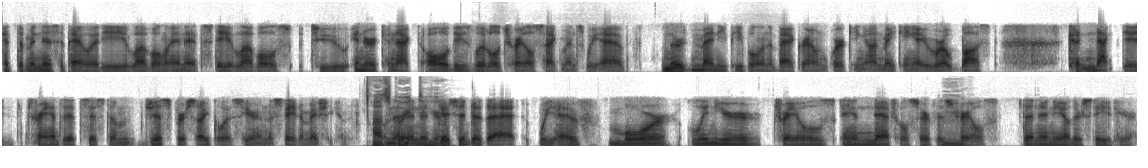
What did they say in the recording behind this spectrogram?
at the municipality level and at state levels to interconnect all of these little trail segments we have. And there's many people in the background working on making a robust, connected transit system just for cyclists here in the state of Michigan. That's and great in to hear. addition to that, we have more linear trails and natural surface Mm. trails than any other state here.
